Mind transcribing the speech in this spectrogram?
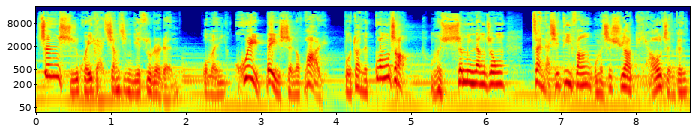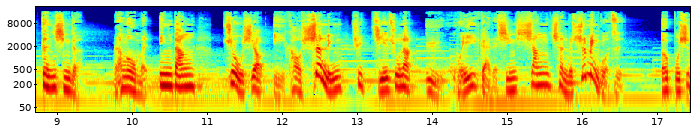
真实悔改、相信耶稣的人。我们会被神的话语不断的光照我们生命当中。在哪些地方我们是需要调整跟更新的？然而我们应当就是要依靠圣灵去结出那与悔改的心相称的生命果子，而不是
